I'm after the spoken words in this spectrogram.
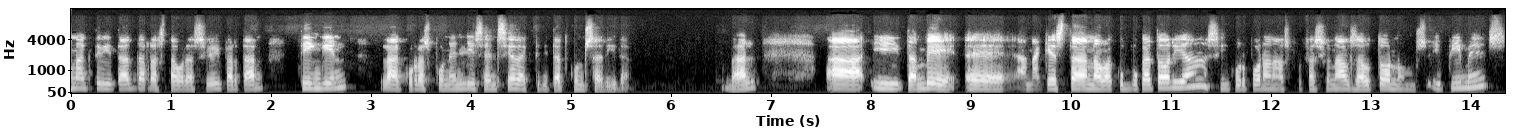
una activitat de restauració i, per tant, tinguin la corresponent llicència d'activitat concedida. Val? Uh, I també eh, en aquesta nova convocatòria s'incorporen els professionals autònoms i pimes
